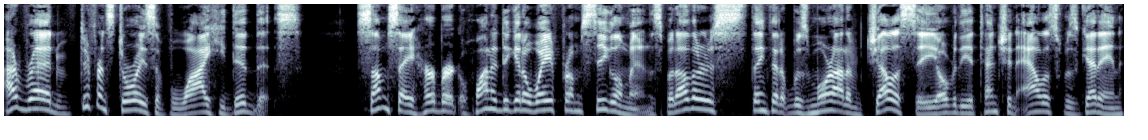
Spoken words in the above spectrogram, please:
I've read different stories of why he did this. Some say Herbert wanted to get away from Siegelman's, but others think that it was more out of jealousy over the attention Alice was getting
